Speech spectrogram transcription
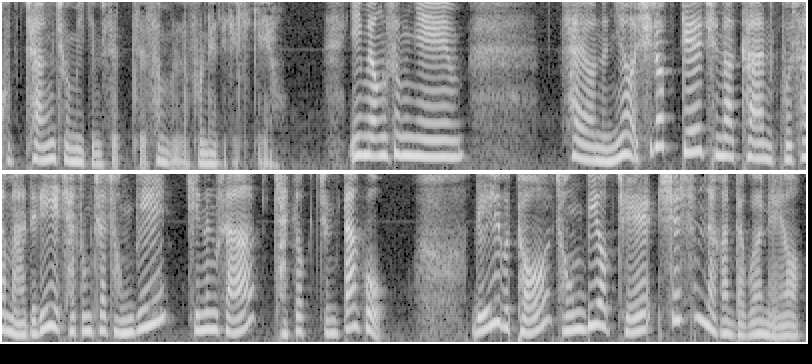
곱창 조미김 세트 선물로 보내드릴게요. 이명숙님, 사연은요, 실업계 진학한 고3 아들이 자동차 정비 기능사 자격증 따고 내일부터 정비업체에 실습 나간다고 하네요.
